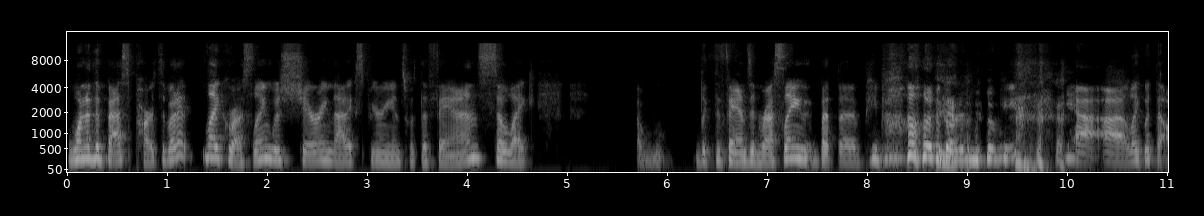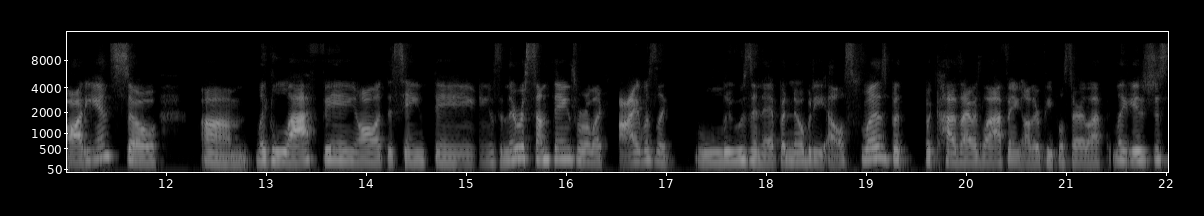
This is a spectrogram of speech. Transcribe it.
one of the best parts about it, like wrestling, was sharing that experience with the fans. So like. um, like the fans in wrestling, but the people who go to the movie, yeah, uh, like with the audience. So, um, like laughing all at the same things, and there were some things where like I was like losing it, but nobody else was. But because I was laughing, other people started laughing. Like it's just,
